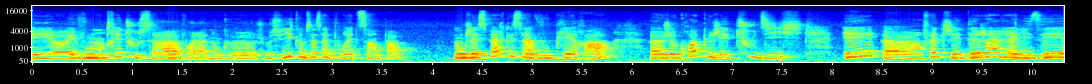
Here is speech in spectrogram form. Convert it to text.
euh, et, vous montrer tout ça. Voilà, donc euh, je me suis dit comme ça, ça pourrait être sympa. Donc j'espère que ça vous plaira. Euh, je crois que j'ai tout dit. Et en fait, j'ai déjà réalisé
